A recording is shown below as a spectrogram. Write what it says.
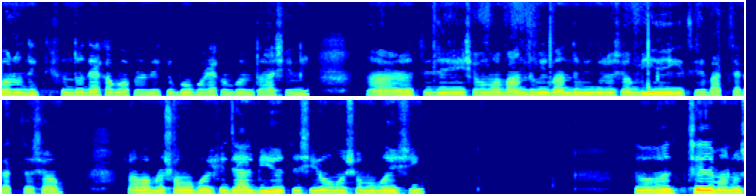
বড়ও দেখতে সুন্দর দেখাবো। আপনাদেরকে বউ বর এখন পর্যন্ত আসেনি। আর হচ্ছে যে এইসব আমার বান্ধবীর বান্ধবীগুলো সব বিয়ে হয়ে গেছে বাচ্চা কাচ্চা সব সব আমরা সমবয়সী, যার বিয়ে হচ্ছে সেও আমার সমবয়সী। তো ছেলে মানুষ,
